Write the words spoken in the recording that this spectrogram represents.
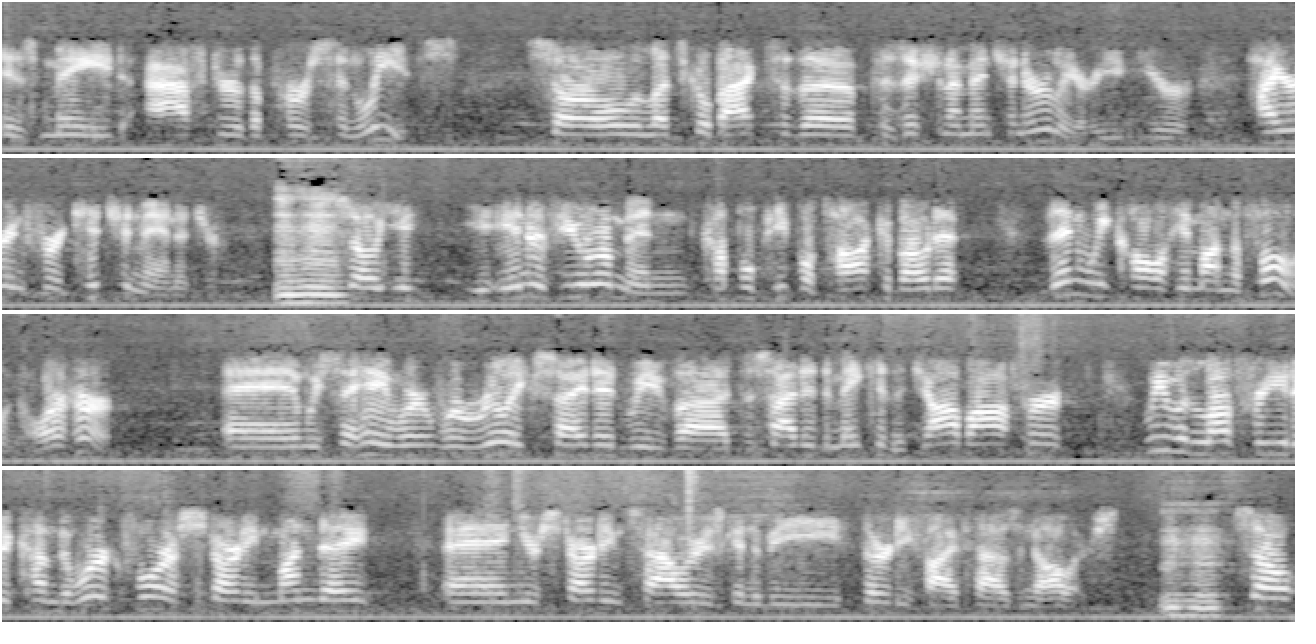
is made after the person leaves. So let's go back to the position I mentioned earlier. You're hiring for a kitchen manager. Mm-hmm. So you, you interview him, and a couple people talk about it. Then we call him on the phone or her, and we say, "Hey, we're we're really excited. We've uh, decided to make you the job offer. We would love for you to come to work for us starting Monday, and your starting salary is going to be thirty-five thousand dollars." Mm-hmm. So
